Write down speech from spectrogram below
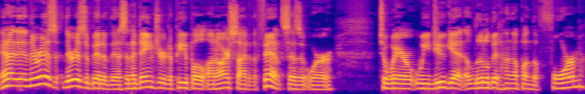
And, I, and there is there is a bit of this and a danger to people on our side of the fence, as it were, to where we do get a little bit hung up on the form,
